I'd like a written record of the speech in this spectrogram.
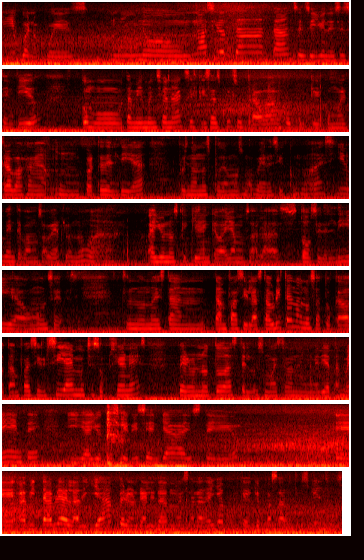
Y bueno, pues no, no ha sido tan, tan sencillo en ese sentido. Como también menciona Axel, quizás por su trabajo, porque como él trabaja mm, parte del día, pues no nos podemos mover así como, ah, sí, vente, vamos a verlo, ¿no? Ah, hay unos que quieren que vayamos a las 12 del día o 11. así. Entonces no, no es tan, tan fácil. Hasta ahorita no nos ha tocado tan fácil. Sí hay muchas opciones, pero no todas te los muestran inmediatamente. Y hay otros que dicen ya este eh, a la de ya, pero en realidad no es a la de allá porque hay que pasar otros vientos.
